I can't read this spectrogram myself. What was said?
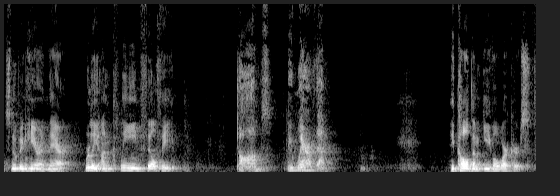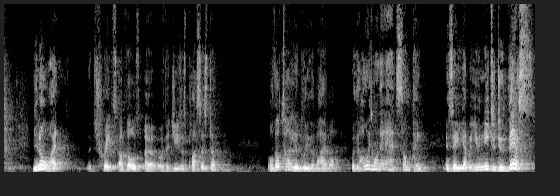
snooping here and there. Really unclean, filthy. Dogs. Beware of them. He called them evil workers. You know what? The traits of those uh, with the Jesus Plus system? Well, they'll tell you to believe the Bible, but they always want to add something and say, yeah, but you need to do this.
